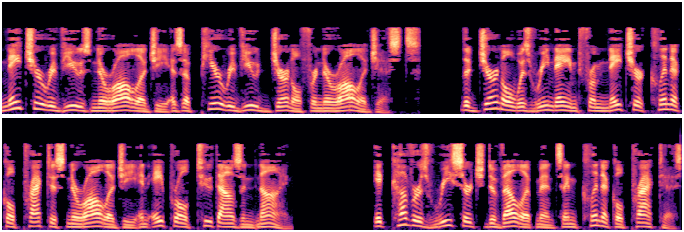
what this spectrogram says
Nature Reviews Neurology is a peer-reviewed journal for neurologists. The journal was renamed from Nature Clinical Practice Neurology in April 2009. It covers research developments and clinical practice.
